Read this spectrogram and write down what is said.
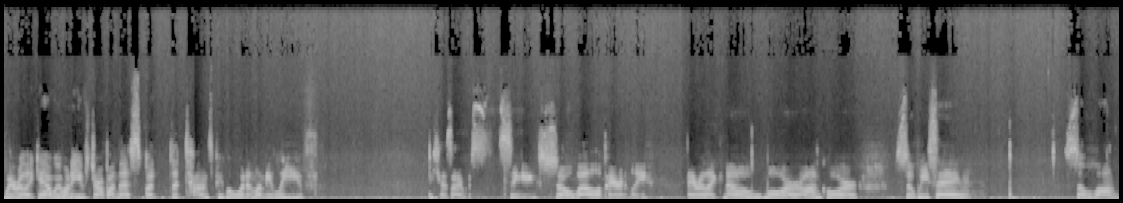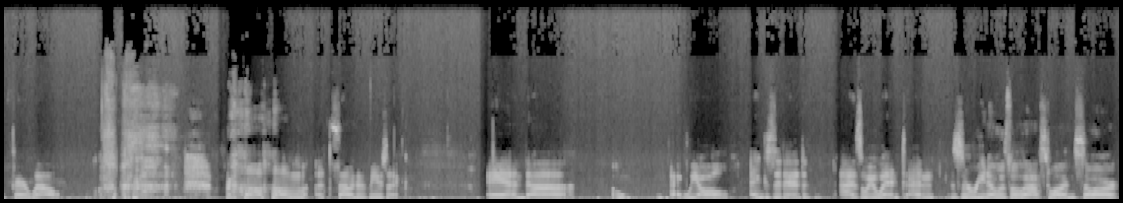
we were like, yeah, we want to eavesdrop on this, but the townspeople wouldn't let me leave because I was singing so well. Apparently, they were like, no more encore. So we sang "So Long Farewell" from Sound of Music, and uh, we all exited as we went, and Zarina was the last one. So our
